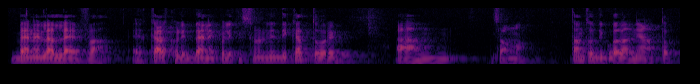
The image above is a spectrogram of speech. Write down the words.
bene la leva e calcoli bene quelli che sono gli indicatori, um, insomma, tanto di guadagnato.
